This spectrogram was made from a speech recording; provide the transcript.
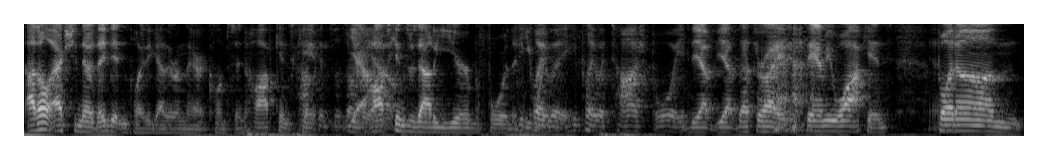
I don't actually know. They didn't play together when they were at Clemson. Hopkins came. Hopkins was yeah, Hopkins was out a year before that. He, He played went. with he played with Tajh Boyd. Yep, yep, that's right. And Sammy Watkins. But um,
